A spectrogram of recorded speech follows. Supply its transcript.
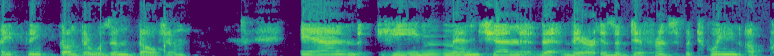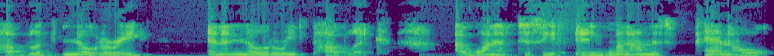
I think Gunther was in Belgium. And he mentioned that there is a difference between a public notary and a notary public. I wanted to see if anyone on this panel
